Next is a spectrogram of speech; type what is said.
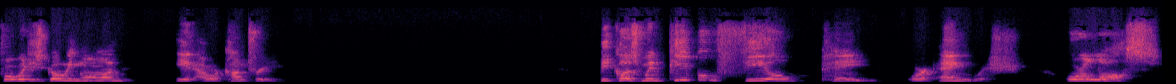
for what is going on in our country. Because when people feel pain or anguish or loss,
